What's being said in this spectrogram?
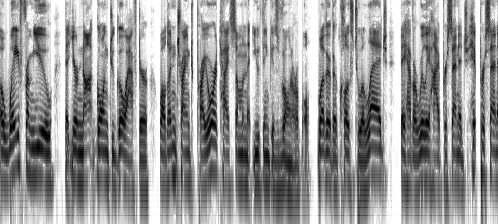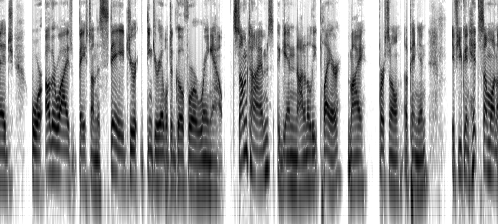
away from you that you're not going to go after while then trying to prioritize someone that you think is vulnerable, whether they're close to a ledge, they have a really high percentage hit percentage, or otherwise based on the stage, you think you're able to go for a ring out. Sometimes, again, not an elite player, my personal opinion, if you can hit someone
